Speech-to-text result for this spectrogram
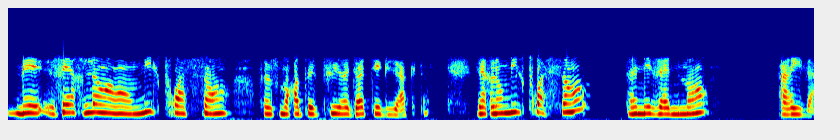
Mais vers l'an 1300, enfin, je ne me rappelle plus la date exacte, vers l'an 1300, un événement arriva.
